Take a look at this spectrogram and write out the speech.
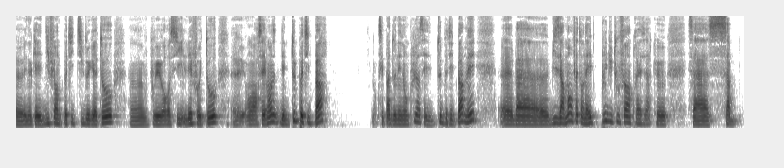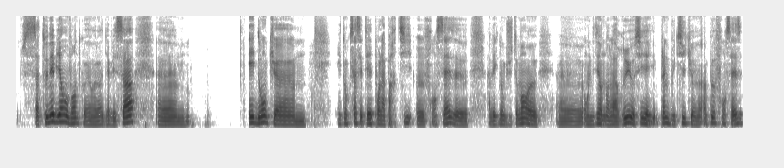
Euh, il y a différents petits types de gâteaux. Euh, vous pouvez voir aussi les photos. Euh, c'est vraiment des toutes petites parts. Donc c'est pas donné non plus, hein, c'est des toutes petites parts, mais bah, bizarrement en fait on n'avait plus du tout faim après. C'est-à-dire que ça, ça, ça tenait bien au ventre. Quoi. Voilà, il y avait ça. et donc et donc ça, c'était pour la partie française, avec donc justement, on était dans, la rue aussi, il y plein de boutiques un peu françaises.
